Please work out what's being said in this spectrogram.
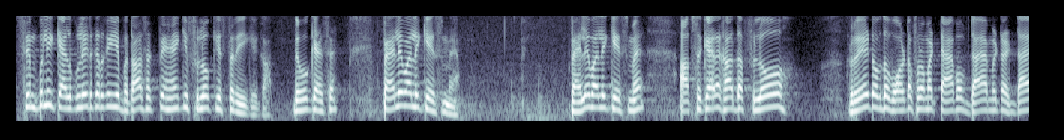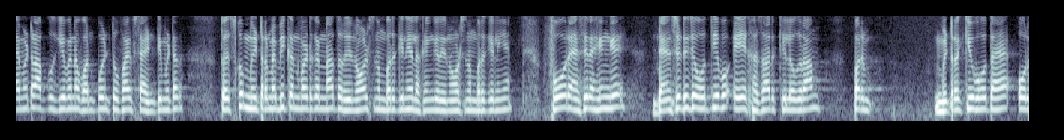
सिंपली कैलकुलेट करके ये बता सकते हैं कि फ्लो किस तरीके का। देखो कैसे पहले वाले केस में, पहले वाले केस में आपसे कह रखा the flow rate of the water from a tap of diameter diameter आपको गिवन है 1.25 सेंटीमीटर तो इसको मीटर में भी कन्वर्ट करना तो रिनोल्ड्स नंबर के लिए रखेंगे रिनोल्ड्स नंबर के लिए। फोर ऐसे रहेंगे। डेंसिटी जो होती है वो एक हज़ार किलोग्राम पर मीटर क्यूब होता है। और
